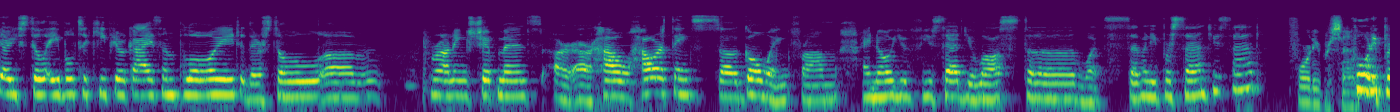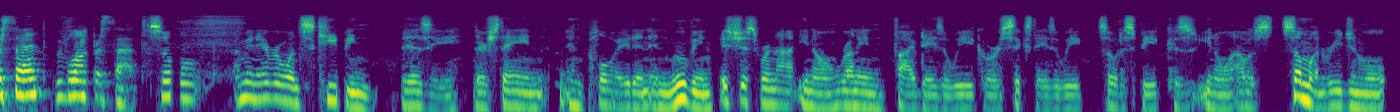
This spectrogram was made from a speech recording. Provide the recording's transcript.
Are you still able to keep your guys employed? They're still uh, running shipments, or, or how how are things uh, going? From I know you've you said you lost uh, what seventy percent. You said Forty percent. forty percent, forty percent. So, I mean, everyone's keeping busy. They're staying employed and, and moving. It's just we're not, you know, running five days a week or six days a week, so to speak, because, you know, I was somewhat regional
